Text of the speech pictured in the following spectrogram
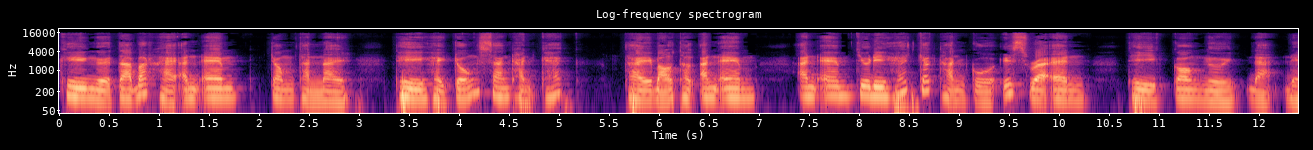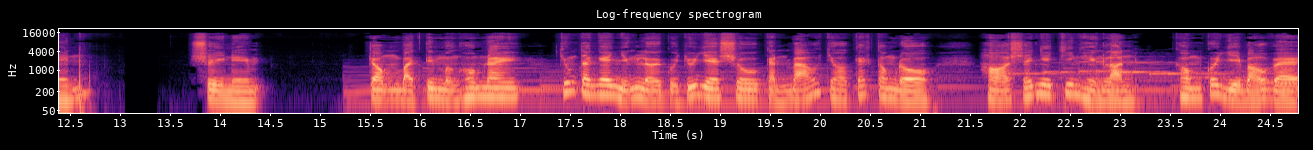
Khi người ta bắt hại anh em trong thành này, thì hãy trốn sang thành khác. Thầy bảo thật anh em, anh em chưa đi hết các thành của Israel, thì con người đã đến. Suy niệm Trong bài tin mừng hôm nay, chúng ta nghe những lời của Chúa Giêsu cảnh báo cho các tông đồ. Họ sẽ như chiên hiền lành, không có gì bảo vệ,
